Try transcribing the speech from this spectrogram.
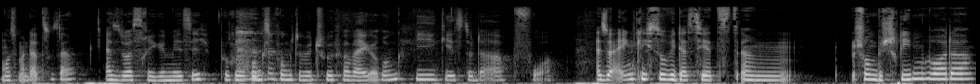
muss man dazu sagen. Also du hast regelmäßig Berührungspunkte mit Schulverweigerung. Wie gehst du da vor? Also eigentlich so, wie das jetzt ähm, schon beschrieben wurde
